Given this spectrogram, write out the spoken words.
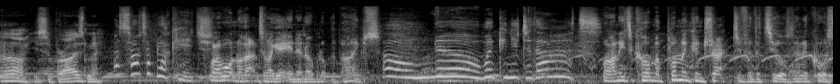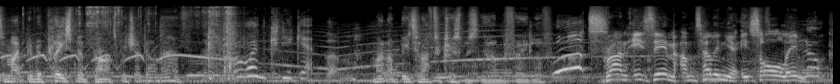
Oh, you surprised me. What sort of blockage? Well, I won't know that until I get in and open up the pipes. Oh, no. When can you do that? Well, I need to call my plumbing contractor for the tools, and then, of course there might be replacement parts, which I don't have. Well, when can you get them? Might not be till after Christmas now, I'm afraid, love. What? Grant, it's him. I'm telling you, it's all him. Look,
